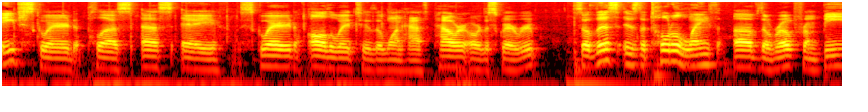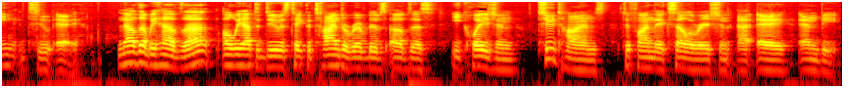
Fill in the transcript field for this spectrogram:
h squared plus sa squared all the way to the 1 half power or the square root. So this is the total length of the rope from B to A. Now that we have that, all we have to do is take the time derivatives of this equation two times to find the acceleration at A and B.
